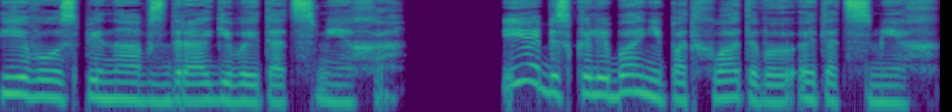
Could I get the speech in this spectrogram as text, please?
Его спина вздрагивает от смеха. Я без колебаний подхватываю этот смех.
